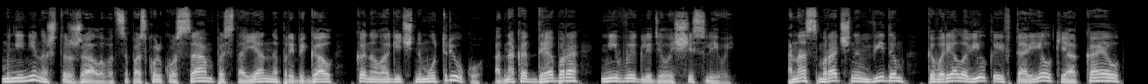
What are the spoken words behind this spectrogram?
мне не на что жаловаться, поскольку сам постоянно прибегал к аналогичному трюку, однако Дебора не выглядела счастливой. Она с мрачным видом ковыряла вилкой в тарелке, а Кайл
